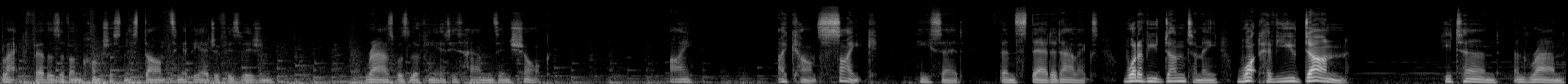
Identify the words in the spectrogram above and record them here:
black feathers of unconsciousness dancing at the edge of his vision. Raz was looking at his hands in shock. I. I can't psych, he said, then stared at Alex. What have you done to me? What have you done? He turned and ran,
